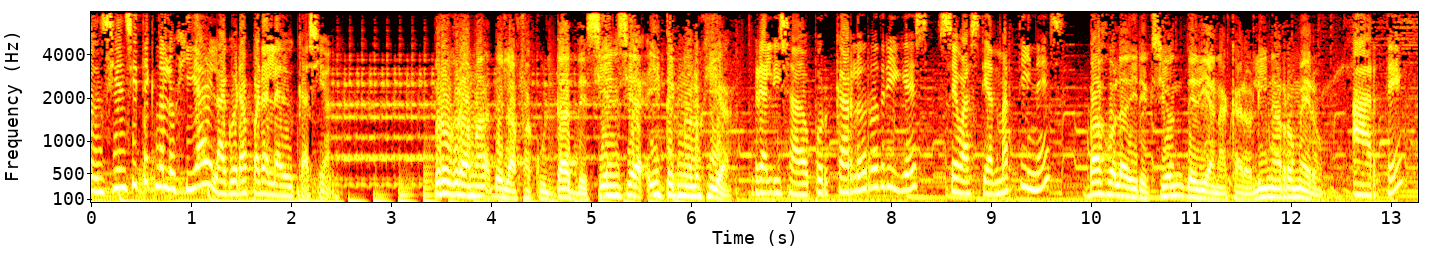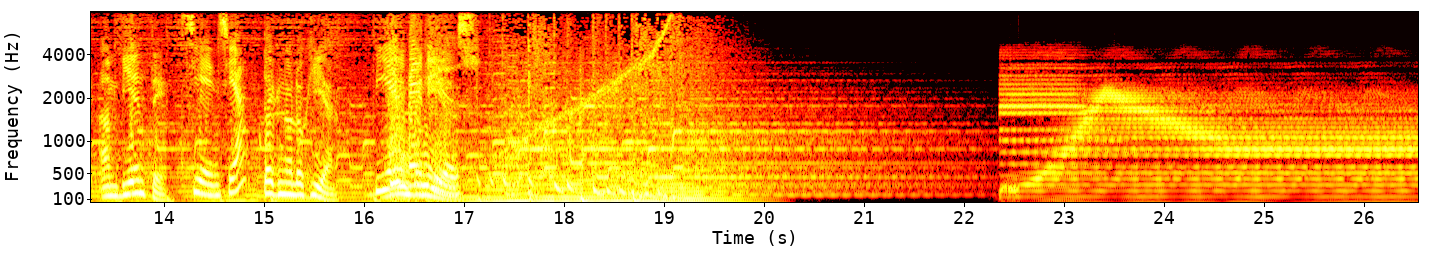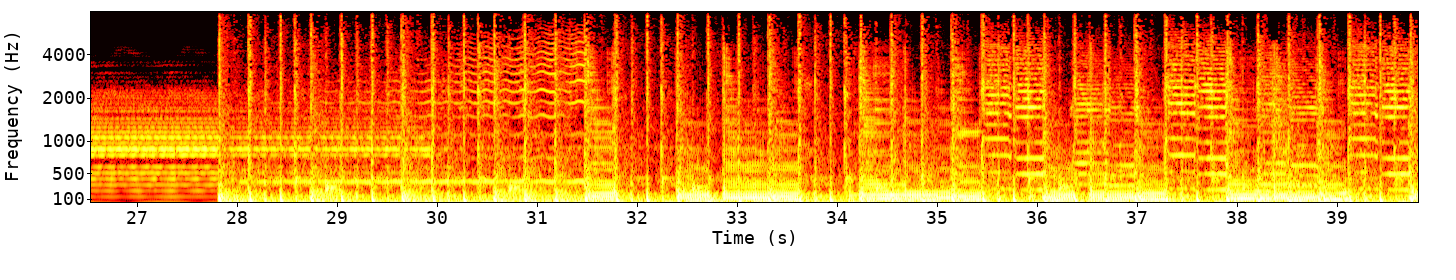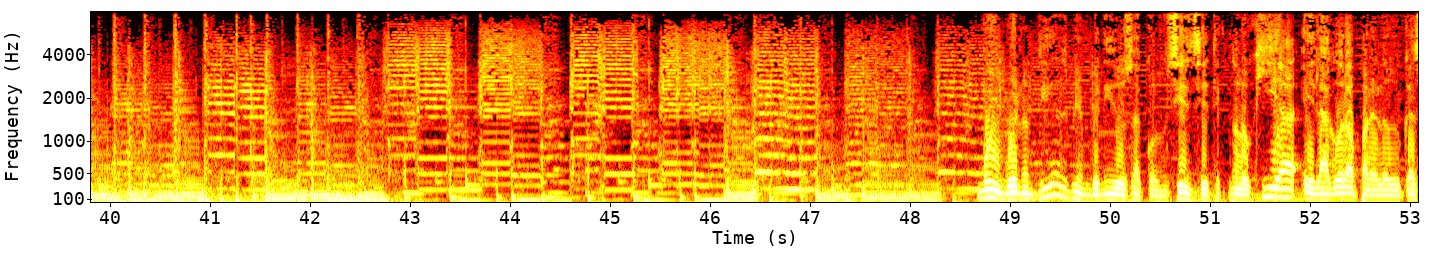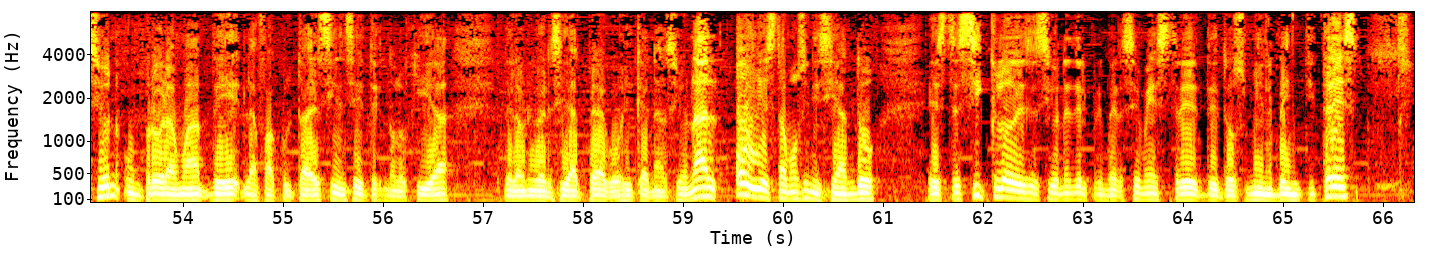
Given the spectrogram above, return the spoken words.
con Ciencia y Tecnología del Ágora para la Educación. Programa de la Facultad de Ciencia y Tecnología. Realizado por Carlos Rodríguez, Sebastián Martínez. Bajo la dirección de Diana Carolina Romero. Arte. Ambiente. Ciencia. Tecnología. Bienvenidos. Muy bienvenidos a Conciencia y Tecnología, el Ágora para la Educación, un programa de la Facultad de Ciencia y Tecnología de la Universidad Pedagógica Nacional. Hoy estamos iniciando este ciclo de sesiones del primer semestre de 2023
